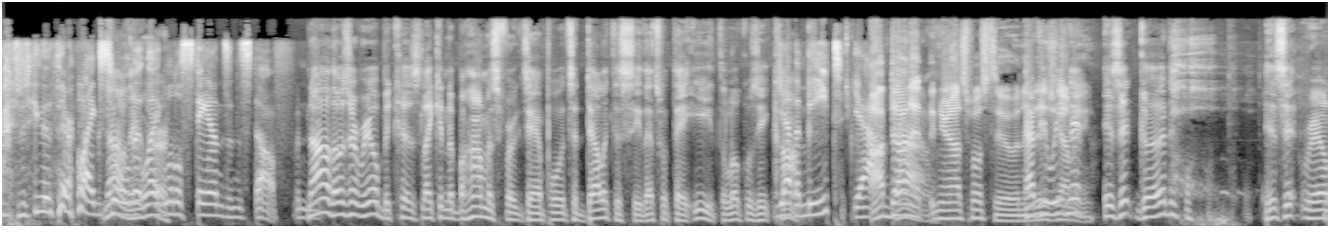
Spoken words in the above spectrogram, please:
I think that they're like No, sold they at like little stands and stuff. And No, those are real because, like in the Bahamas, for example, it's a delicacy. That's what they eat. The locals eat yeah, the meat. Yeah, I've done Yeah. it, and you're not supposed to. And Have it you is eaten yummy. it? Is it good? Is it really?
